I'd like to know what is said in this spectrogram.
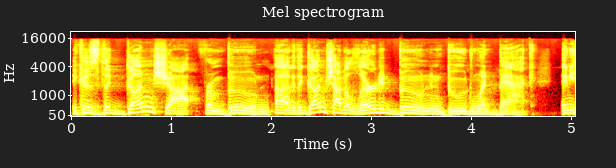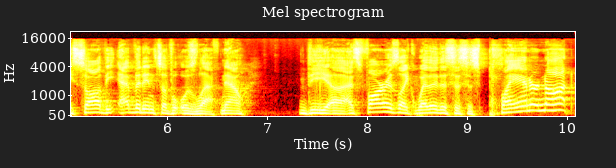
Because the gunshot from Boone, uh, the gunshot alerted Boone, and Boone went back, and he saw the evidence of what was left. Now, the uh, as far as like whether this is his plan or not,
